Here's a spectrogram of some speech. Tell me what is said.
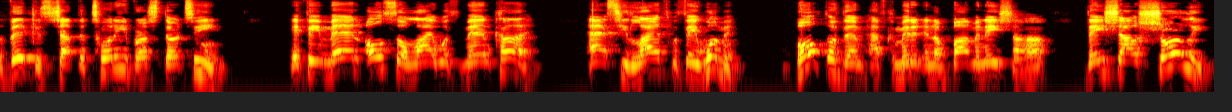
Leviticus chapter 20, verse 13. If a man also lie with mankind, as he lieth with a woman, both of them have committed an abomination. Uh huh. They shall surely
